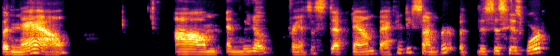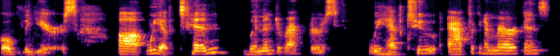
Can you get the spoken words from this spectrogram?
But now, um, and we know Francis stepped down back in December, but this is his work over the years. Uh, we have 10 women directors. We have two African Americans,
